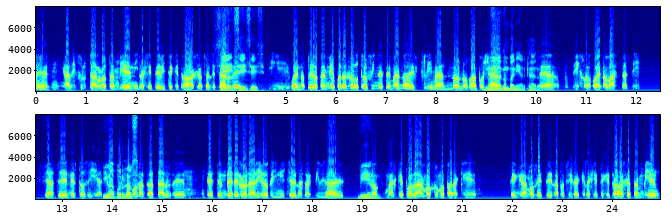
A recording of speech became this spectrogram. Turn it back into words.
a disfrutarlo también y la gente, viste, que trabaja, sale tarde Sí, sí, sí. y bueno, pero también para el otro fin de semana el clima no nos va a Me iba a apoyar. acompañar, claro. O sea, dijo, bueno, basta, sí, se hace en estos días. Iba por los... Vamos a tratar de, de extender el horario de inicio de las actividades Bien. lo más que podamos, como para que tengamos este, la posibilidad que la gente que trabaja también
